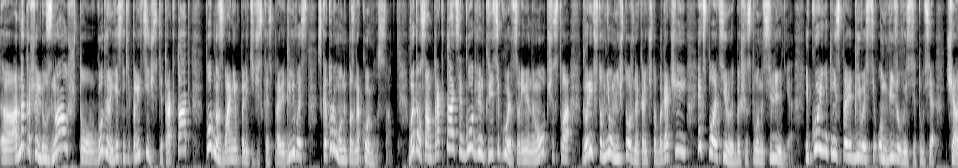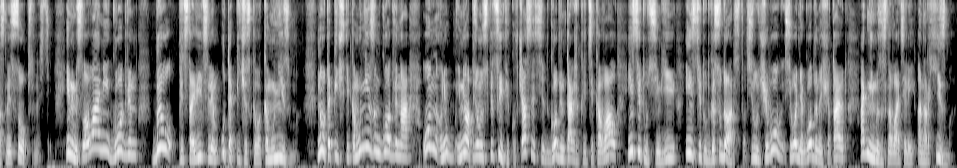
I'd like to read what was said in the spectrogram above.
Э, однако Шелли узнал, что у Годвина есть некий политический трактат под названием «Политическая справедливость», с которым он и познакомился. В этом самом трактате Годвин критикует современное общество, говорит, что в нем ничтожное количество богачей эксплуатирует большинство населения, и корень этой несправедливости он видел в институте частной собственности. Иными словами, Годвин был представителем утопического коммунизма. Но утопический коммунизм Годвина, он у него имел определенную специфику. В частности, Годвин также критиковал институт семьи институт государства, в силу чего сегодня Годвина считают одним из основателей анархизма.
